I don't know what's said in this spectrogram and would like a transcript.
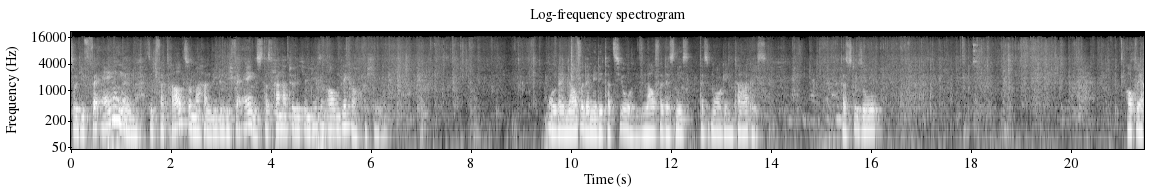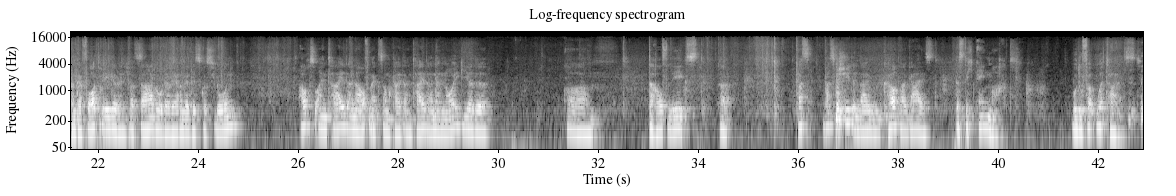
So die Verengungen, sich vertraut zu machen, wie du dich verengst, das kann natürlich in diesem Augenblick auch geschehen. Oder im Laufe der Meditation, im Laufe des, nächsten, des morgigen Tages. Dass du so auch während der Vorträge, wenn ich was sage oder während der Diskussion, auch so ein Teil deiner Aufmerksamkeit, ein Teil deiner Neugierde darauf legst, äh, was, was geschieht in deinem Körper, Geist, das dich eng macht, wo du verurteilst,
